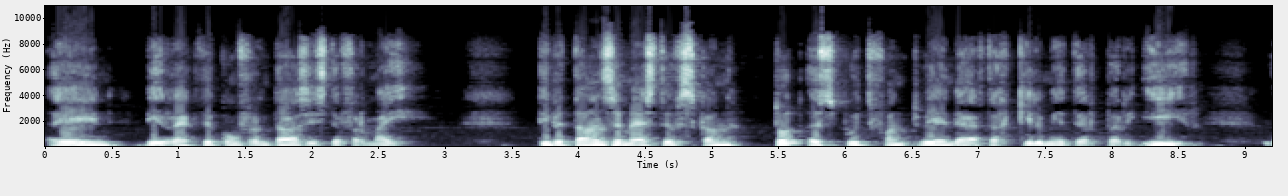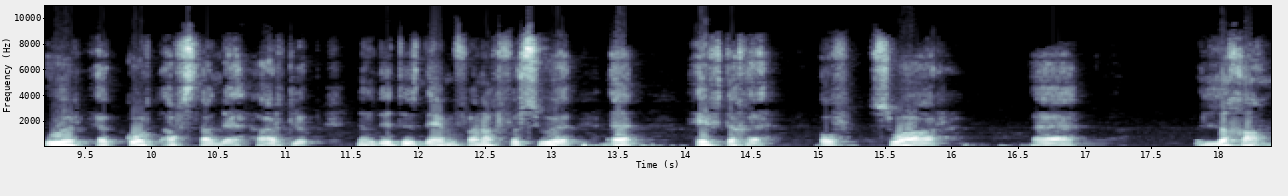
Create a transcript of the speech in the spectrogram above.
en directe confrontaties te vermy. Tibetaanse mastiffs kan tot een spoed van 32 km per uur oor een kort afstande hardloop. Nou dit is dem vannig vir so een heftige of zwaar uh, lichaam.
